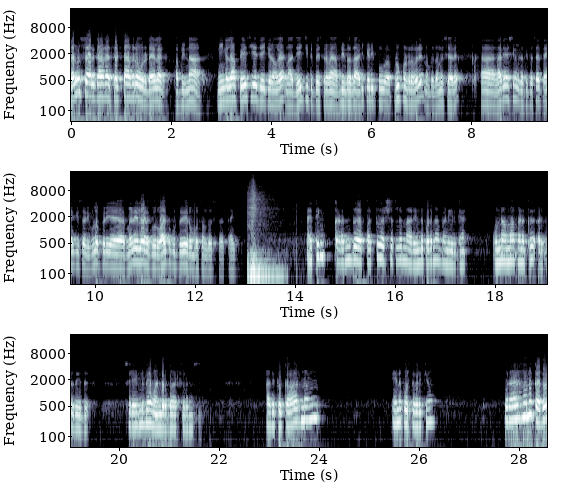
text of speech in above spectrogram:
தனுஷ் சாருக்காக செட் ஆகிற ஒரு டைலாக் அப்படின்னா நீங்கெல்லாம் பேசியே ஜெயிக்கிறவங்க நான் ஜெயிச்சுட்டு பேசுகிறவன் அப்படின்றத அடிக்கடி ப்ரூவ் பண்ணுறவர் நம்ம தனுஷ் சார் நிறைய விஷயங்கள் கற்றுக்கிட்டேன் சார் தேங்க்யூ சார் இவ்வளோ பெரிய மேடையில் எனக்கு ஒரு வாய்ப்பு கொடுத்ததே ரொம்ப சந்தோஷம் சார் தேங்க்யூ ஐ திங்க் கடந்த பத்து வருஷத்துல நான் ரெண்டு படம் தான் பண்ணியிருக்கேன். ஒன்று அம்மா கணக்கு அடுத்தது இது. ஸோ ரெண்டுமே வண்டர் பார் ஃபிலிம்ஸ் அதுக்கு காரணம் என்னை பொறுத்த வரைக்கும் ஒரு அழகான கதை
